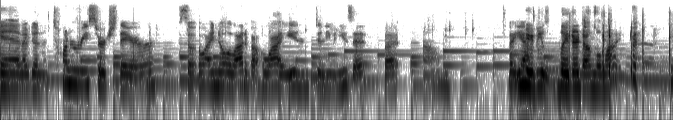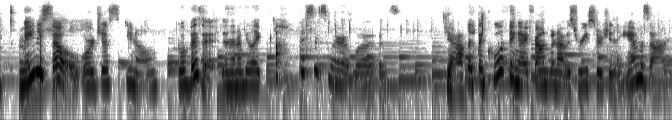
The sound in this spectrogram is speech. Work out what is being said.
And I've done a ton of research there. So I know a lot about Hawaii and didn't even use it. But, um, but yeah, maybe, later down the line. Maybe so. Or just, you know, go visit. And then I'll be like, oh, this is where it was. Yeah. But the cool thing I found when I was researching the Amazon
